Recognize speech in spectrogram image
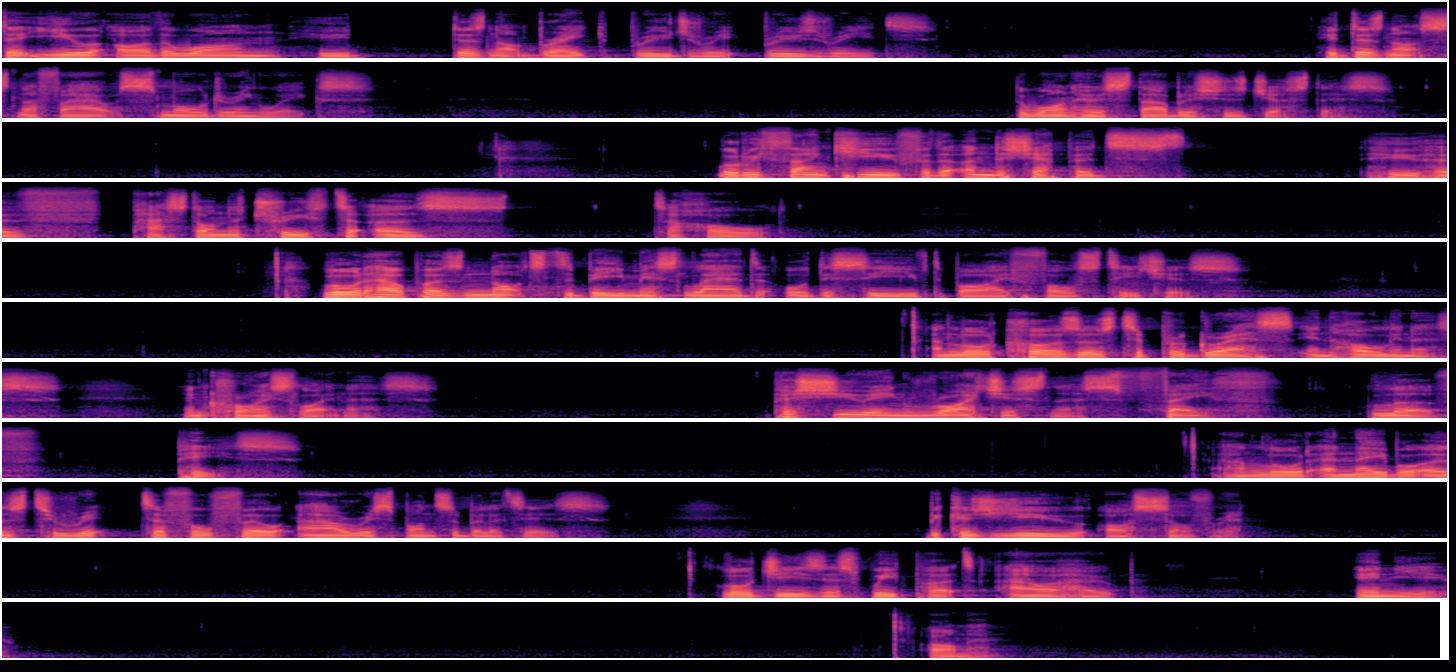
That you are the one who does not break bruised reeds, who does not snuff out smouldering wicks, the one who establishes justice. Lord, we thank you for the under shepherds who have passed on the truth to us to hold. Lord, help us not to be misled or deceived by false teachers. And Lord, cause us to progress in holiness and Christlikeness, pursuing righteousness, faith, love peace. And Lord, enable us to, re- to fulfill our responsibilities because you are sovereign. Lord Jesus, we put our hope in you. Amen.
